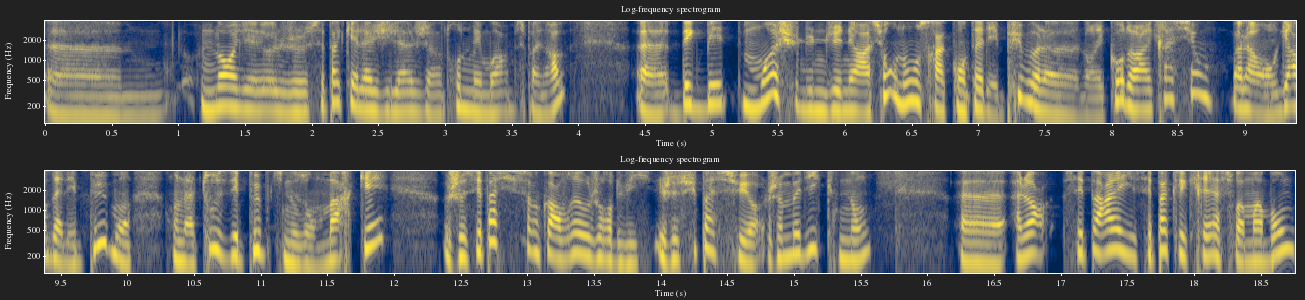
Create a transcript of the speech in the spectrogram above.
Euh, non, je sais pas quel âge il a, j'ai un trou de mémoire, mais c'est pas grave. Euh, Beck BD, moi je suis d'une génération où nous on se racontait les pubs dans les cours de récréation. Voilà, on regardait les pubs, on, a tous des pubs qui nous ont marqués. Je sais pas si c'est encore vrai aujourd'hui, je suis pas sûr. Je me dis que non. Euh, alors c'est pareil, c'est pas que les créas soient moins bons,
